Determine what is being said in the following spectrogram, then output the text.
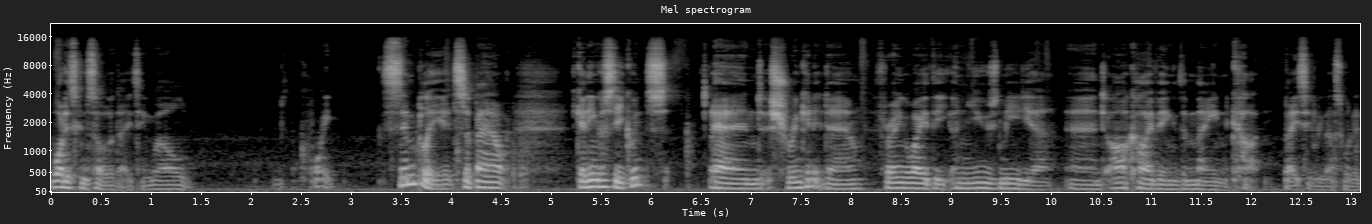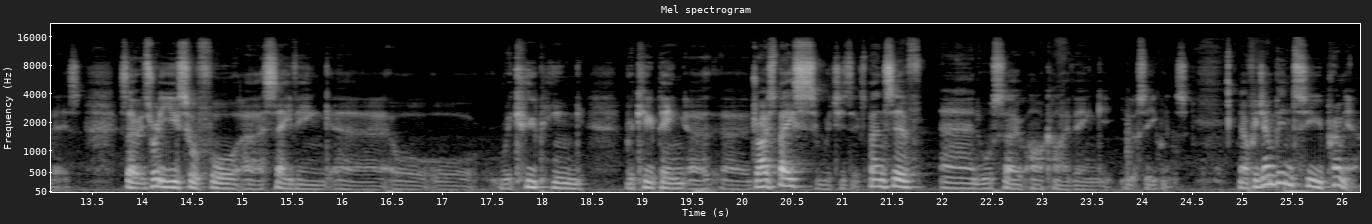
what is consolidating? Well, quite simply, it's about getting your sequence and shrinking it down, throwing away the unused media, and archiving the main cut. Basically, that's what it is. So it's really useful for uh, saving uh, recouping, recouping uh, uh, drive space, which is expensive, and also archiving your sequence. Now, if we jump into Premiere,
